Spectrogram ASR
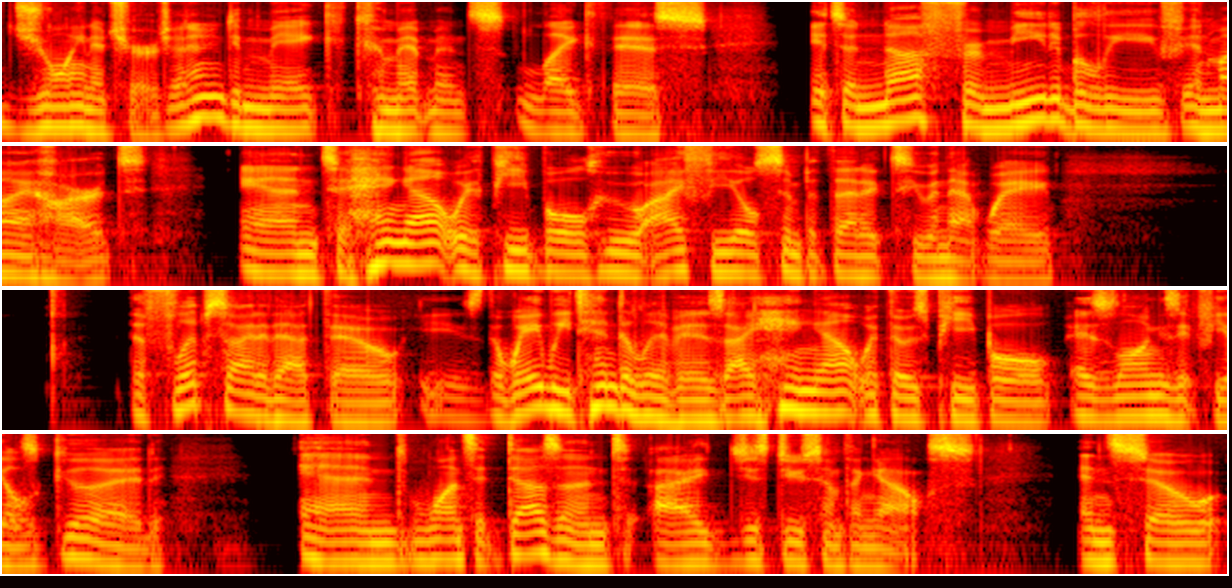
join a church. I don't need to make commitments like this it's enough for me to believe in my heart and to hang out with people who I feel sympathetic to in that way. The flip side of that, though, is the way we tend to live is I hang out with those people as long as it feels good. And once it doesn't, I just do something else. And so,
